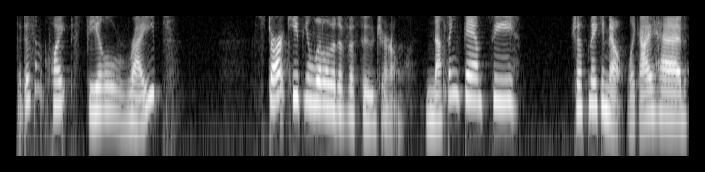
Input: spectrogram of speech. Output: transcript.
that doesn't quite feel right, start keeping a little bit of a food journal. Nothing fancy, just make a note. Like I had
